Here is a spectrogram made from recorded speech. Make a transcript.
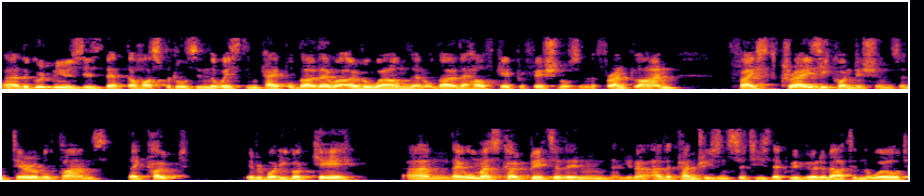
Uh, the good news is that the hospitals in the Western Cape, although they were overwhelmed and although the healthcare professionals in the front line faced crazy conditions and terrible times, they coped. Everybody got care. Um, they almost coped better than, you know, other countries and cities that we've heard about in the world.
